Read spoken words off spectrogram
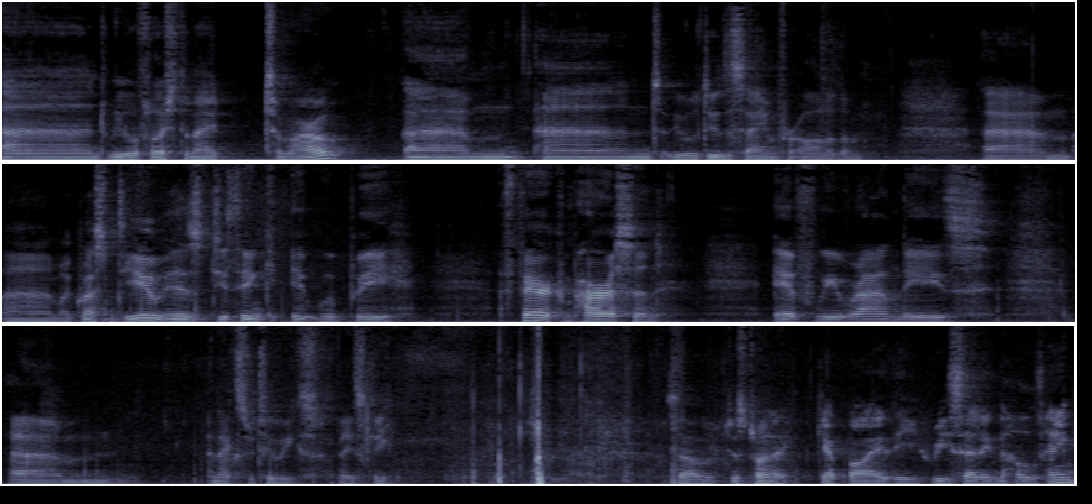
And we will flush them out tomorrow. Um, and we will do the same for all of them. Um, and my question to you is do you think it would be a fair comparison if we ran these um, an extra two weeks, basically? So just trying to get by the resetting the whole thing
